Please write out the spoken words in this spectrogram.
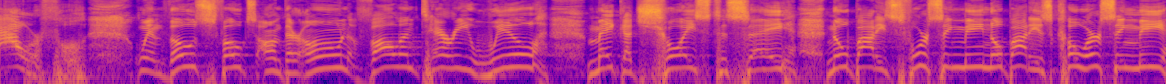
powerful when those folks on their own voluntary will make a choice to say, Nobody's forcing me, nobody's coercing me.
